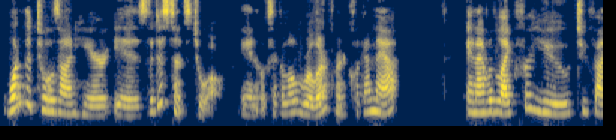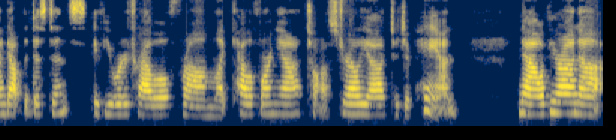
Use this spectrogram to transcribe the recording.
One of the tools on here is the distance tool. And it looks like a little ruler. We're going to click on that. And I would like for you to find out the distance if you were to travel from like California to Australia to Japan. Now, if you're on a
